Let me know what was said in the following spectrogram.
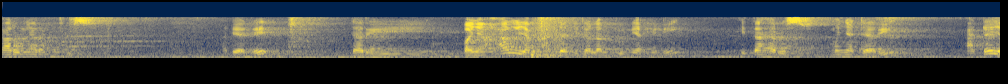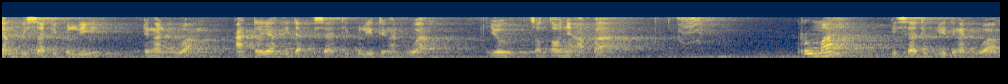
karunia Roh Kudus. Adik-adik, dari banyak hal yang ada di dalam dunia ini, kita harus menyadari ada yang bisa dibeli dengan uang, ada yang tidak bisa dibeli dengan uang. Yuk, contohnya apa? Rumah bisa dibeli dengan uang,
